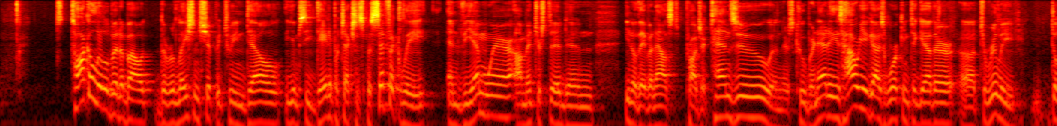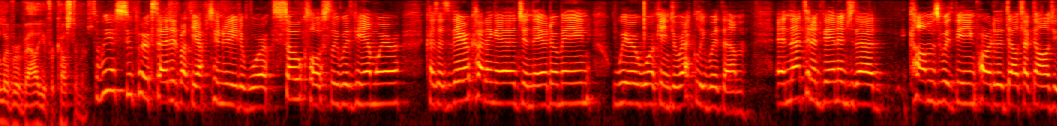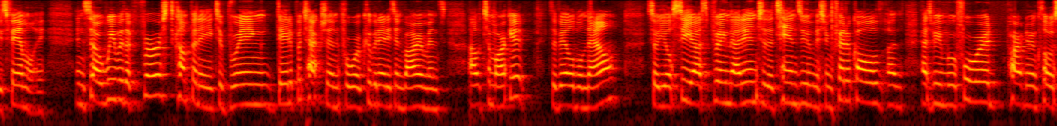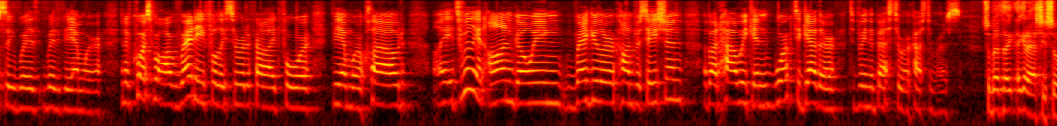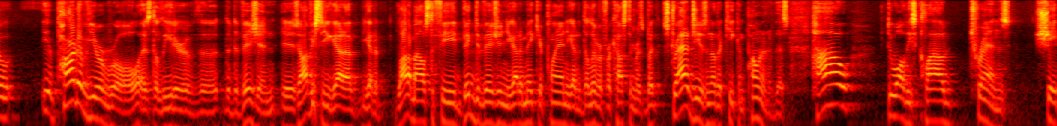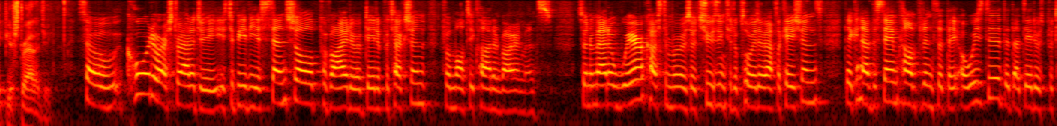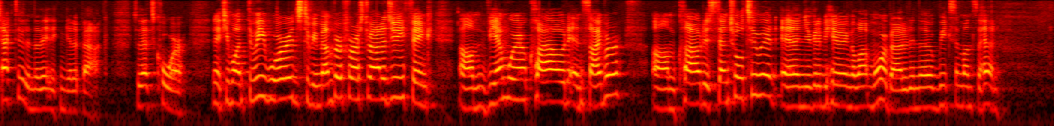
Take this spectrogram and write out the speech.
talk a little bit about the relationship between Dell EMC data protection specifically and VMware. I'm interested in, you know, they've announced Project Tanzu and there's Kubernetes. How are you guys working together uh, to really deliver value for customers? So we are super excited about the opportunity to work so closely with VMware because as they're cutting edge in their domain, we're working directly with them. And that's an advantage that comes with being part of the Dell Technologies family. And so we were the first company to bring data protection for Kubernetes environments out to market. It's available now. So you'll see us bring that into the Tanzu Mission Critical uh, as we move forward, partnering closely with, with VMware. And of course, we're already fully certified for VMware Cloud. Uh, it's really an ongoing, regular conversation about how we can work together to bring the best to our customers. So Beth, I, I got to ask you, so you know, part of your role as the leader of the, the division is obviously you got a, you got a lot of mouths to feed, big division, you got to make your plan, you got to deliver for customers, but strategy is another key component of this. How do all these cloud trends shape your strategy? So core to our strategy is to be the essential provider of data protection for multi-cloud environments. So no matter where customers are choosing to deploy their applications, they can have the same confidence that they always did, that that data is protected and that they can get it back. So that's core. And if you want three words to remember for our strategy, think um, VMware, cloud, and cyber. Um, cloud is central to it, and you're going to be hearing a lot more about it in the weeks and months ahead.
